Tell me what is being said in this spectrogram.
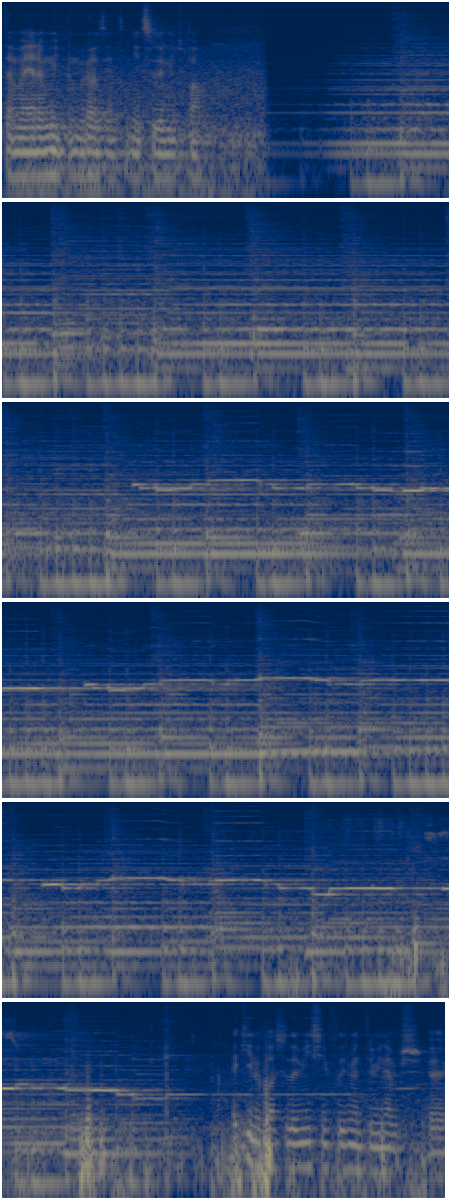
também era muito numerosa, então tinha que fazer muito pão. Infelizmente, terminamos uh,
